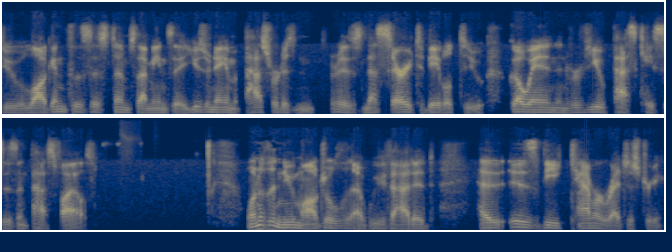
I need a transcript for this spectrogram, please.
to log into the system. So that means a username, a password is, is necessary to be able to go in and review past cases and past files. One of the new modules that we've added has, is the camera registry.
